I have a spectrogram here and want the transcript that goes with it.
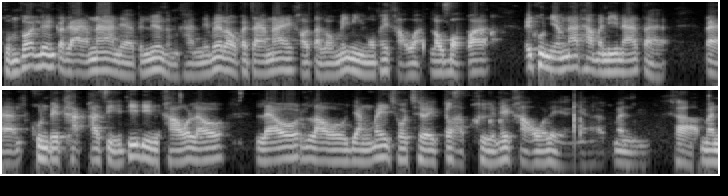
ผมว่าเรื่องกระจายอำนาจเนี่ยเป็นเรื่องสำคัญในเมื่อเรากระจายอำนาจให้เขาแต่เราไม่มีงบให้เขาอะเราบอกว่าไอ้ยคุณมีอำนาจทำอันนี้นะ แต่แต่คุณไปหักภาษีที่ดินเขาแล้ว แล้วเรายังไม่ชดเชยกลับคืนให้เขาอะไรอย่างเงี้ยครับมันครับมัน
